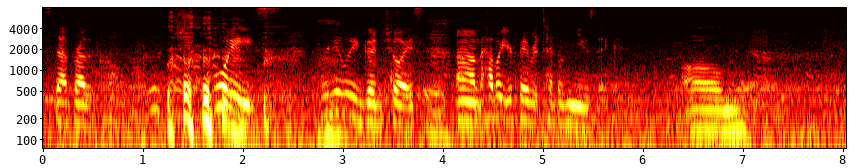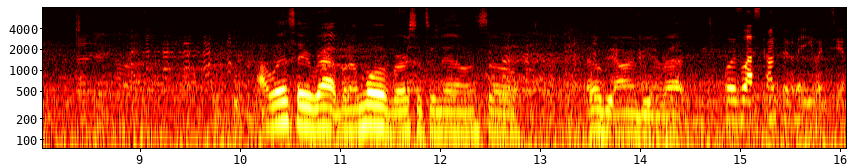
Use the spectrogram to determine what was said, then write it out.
Step Brothers. Oh, good choice. really good choice. Um, how about your favorite type of music? Um, I would say rap, but I'm more versatile now, so it would be R&B and rap. What was the last concert that you went to?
